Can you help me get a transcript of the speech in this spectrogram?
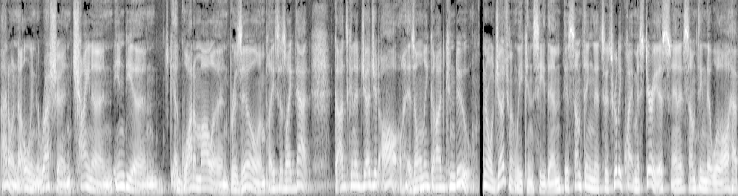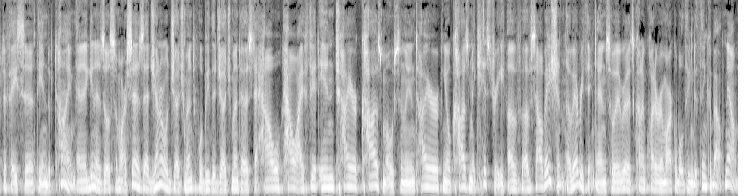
I don't know, in Russia and China and India and Guatemala and Brazil and places like that. God's going to judge it all as only God can do. General judgment we can see then is something that's it's really quite mysterious and it's something that we'll all have to face at the end of time. And again, as Zosimar says, that general judgment will be the judgment as to how how I fit entire cosmos and the entire you know cosmic history of, of salvation of everything. And so it really, it's kind of quite a remarkable thing to think about. Now,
